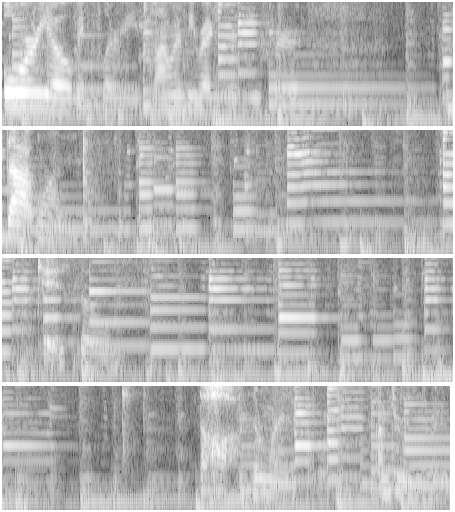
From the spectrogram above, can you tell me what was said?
Oreo McFlurries. So I'm gonna be writing a review for that one. Okay, so. Oh, never mind. It's closed. I'm too lazy to write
